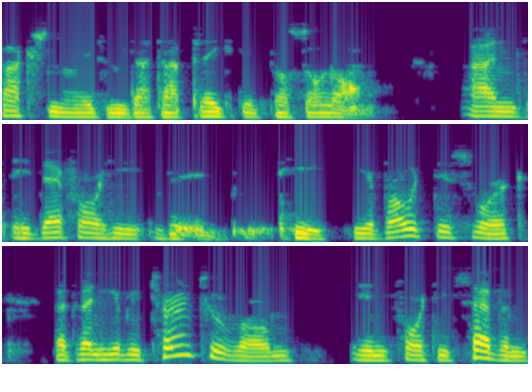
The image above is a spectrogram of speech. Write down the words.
factionalism that had plagued it for so long. And he, therefore he, he, he wrote this work, but when he returned to Rome in 47,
